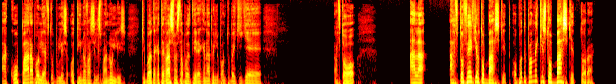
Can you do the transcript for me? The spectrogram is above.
Ακούω πάρα πολύ αυτό που λες ότι είναι ο Βασίλης Πανούλης και μπορεί να τα κατεβάσουμε στα αποδητήρια και να πει λοιπόν του Μπεκί και αυτό. Αλλά αυτό φεύγει από το μπάσκετ. Οπότε πάμε και στο μπάσκετ τώρα.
